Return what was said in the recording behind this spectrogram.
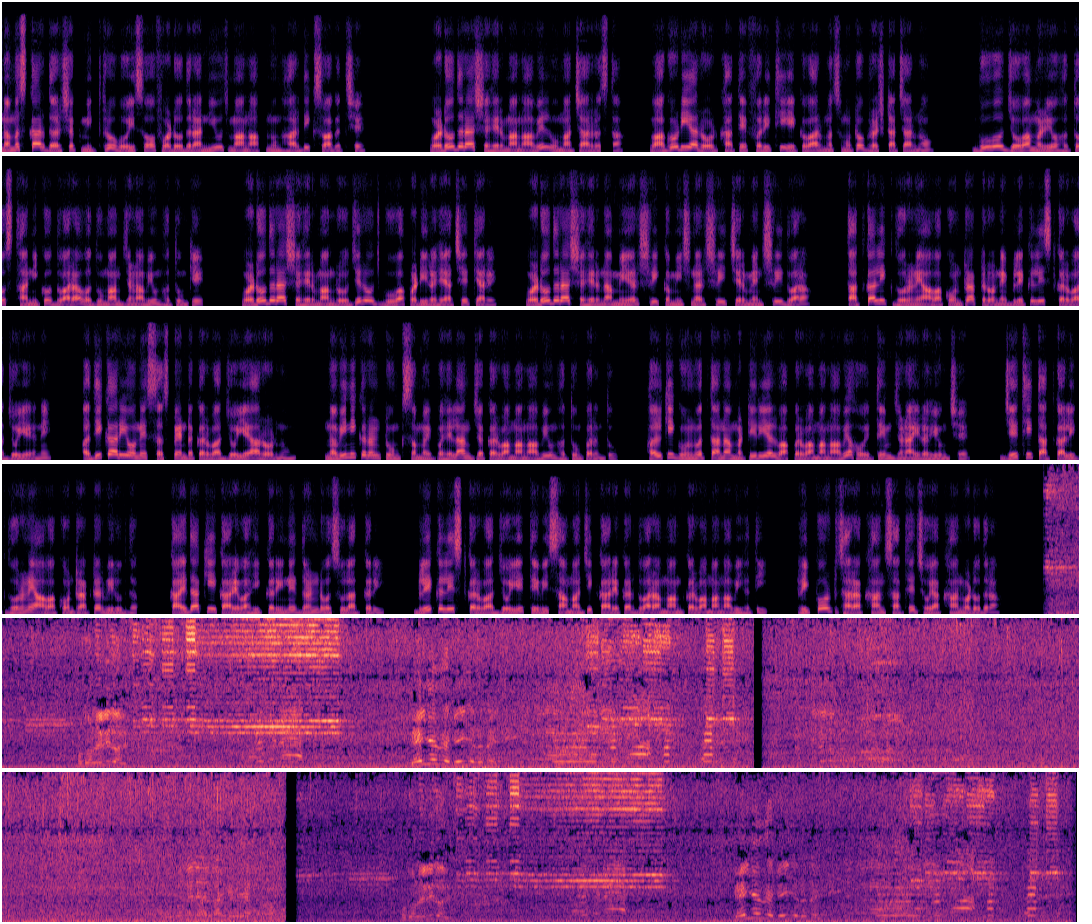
નમસ્કાર દર્શક મિત્રો વોઇસ ઓફ વડોદરા ન્યૂઝમાં આપનું હાર્દિક સ્વાગત છે. વડોદરા શહેરમાં આવેલ ઉમાચાર રસ્તા, વાઘોડિયા રોડ ખાતે ફરીથી એકવાર મસમોટો ભ્રષ્ટાચારનો ભૂવો જોવા મળ્યો હતો. સ્થાનિકો દ્વારા વધુમાં જણાવ્યું હતું કે, વડોદરા શહેરમાં રોજેરોજ ભૂવા પડી રહ્યા છે ત્યારે, વડોદરા શહેરના mayor Shri, commissioner Shri, chairman Shri દ્વારા તાત્કાલિક ધોરણે આવા કોન્ટ્રાક્ટરોને બ્લેકલિસ્ટ કરવા જોઈએ અને અધિકારીઓને સસ્પેન્ડ કરવા જોઈએ આ રોડનું. નવીનીકરણ ટૂંક સમય પહેલાં જ કરવામાં આવ્યું હતું પરંતુ હલકી ગુણવત્તાના મટીરીયલ વાપરવામાં આવ્યા હોય તેમ જણાઈ રહ્યું છે. જેથી તાત્કાલિક ધોરણે આવા કોન્ટ્રાક્ટર વિરુદ્ધ કાયદાકીય કાર્યવાહી કરીને દંડ વસૂલાત કરી, બ્લેકલિસ્ટ કરવા જોઈએ તેવી સામાજિક કાર્યકર દ્વારા માંગ કરવામાં આવી હતી. રિપોર્ટ ઝારા ખાન સાથે જોયા ખાન વડોદરા. ફોટો લઈ લીધો જઈ જશે જઈ જશે સાહેબ ફોટો લઈ લીધો ને? જઈ જશે જઈ જશે સાહેબ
